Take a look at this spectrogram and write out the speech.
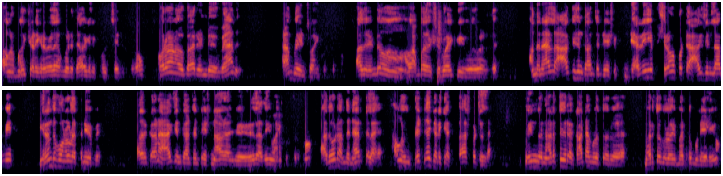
அவங்க மகிழ்ச்சி அடைகிற வேலை அவங்களுடைய தேவைகளை பூர்த்தி செய்திருக்கிறோம். கொரோனாவுக்காக ரெண்டு வேனு ஆம்புலன்ஸ் வாங்கி கொடுத்துருக்கோம். அது ரெண்டும் ஐம்பது லட்சம் ரூபாய்க்கு உதவுறது அந்த நேரத்தில் ஆக்சிஜன் கான்சன்ட்ரேஷன் நிறைய சிரமப்பட்டு ஆக்சிஜன் இல்லாமல் இறந்து போனவர்கள் எத்தனையோ பேர். அதற்கான ஆக்சிஜன் கான்சன்ட்ரேஷன் நாலஞ்சு இதில் அதையும் வாங்கி கொடுத்துருக்கோம். அதோடு அந்த நேரத்தில் அவங்களுக்கு பெட்டே கிடைக்காது ஹாஸ்பிட்டலில் இங்கே நடத்துகிற காட்டாங்குளத்தூர் மருத்துவக் கல்லூரி மருத்துவமனையிலையும்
